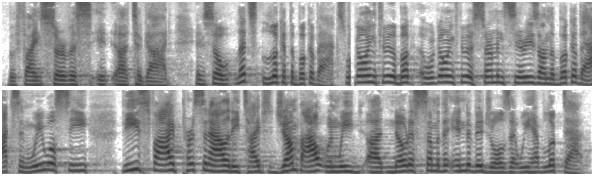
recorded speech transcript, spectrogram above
but find service uh, to God. And so let's look at the book of Acts. We're going through the book, we're going through a sermon series on the book of Acts, and we will see these five personality types jump out when we uh, notice some of the individuals that we have looked at.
